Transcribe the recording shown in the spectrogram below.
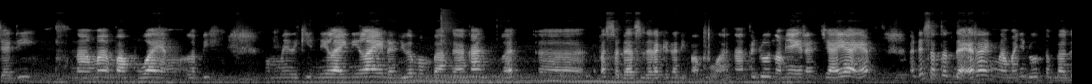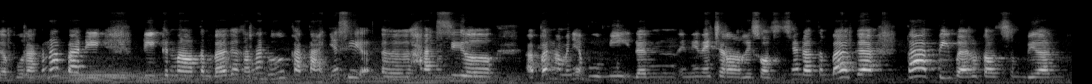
menjadi nama Papua yang lebih memiliki nilai-nilai dan juga membanggakan buat uh, saudara-saudara kita di Papua. Nah, tapi dulu namanya Iren Jaya ya. Ada satu daerah yang namanya dulu Tembagapura. Kenapa di dikenal Tembaga? Karena dulu katanya sih uh, hasil apa namanya bumi dan ini natural resourcesnya adalah tembaga. Tapi baru tahun 90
